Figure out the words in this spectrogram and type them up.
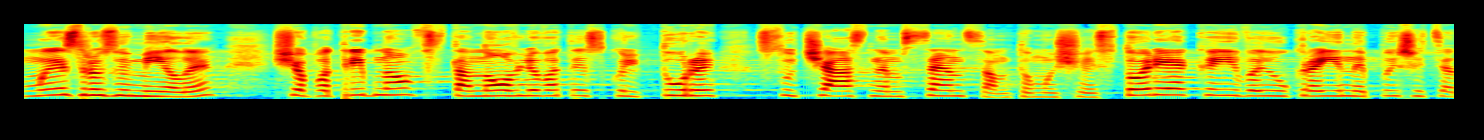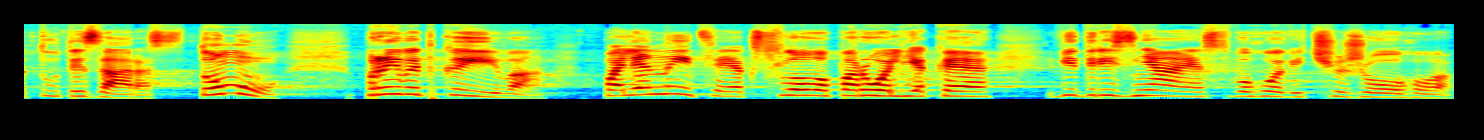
Ми зрозуміли, що потрібно встановлювати скульптури сучасним сенсом, тому що історія Києва і України пишеться тут і зараз. Тому привид Києва, паляниця як слово пароль, яке відрізняє свого від чужого.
